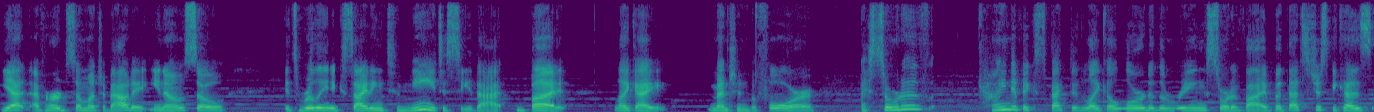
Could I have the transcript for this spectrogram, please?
yet I've heard so much about it. You know, so it's really exciting to me to see that. But like I mentioned before, I sort of kind of expected like a Lord of the Rings sort of vibe, but that's just because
